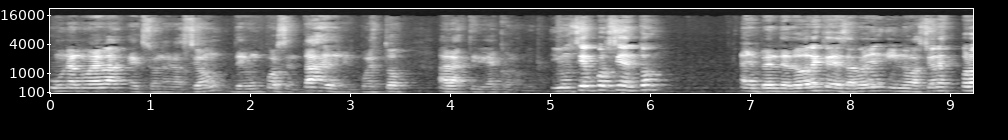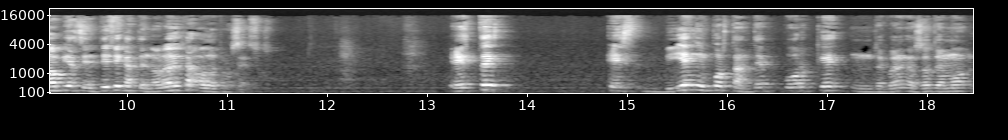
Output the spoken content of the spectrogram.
una nueva exoneración de un porcentaje del impuesto a la actividad económica. Y un 100% a emprendedores que desarrollen innovaciones propias, científicas, tecnológicas o de procesos. Este es bien importante porque mm, recuerden que nosotros tenemos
